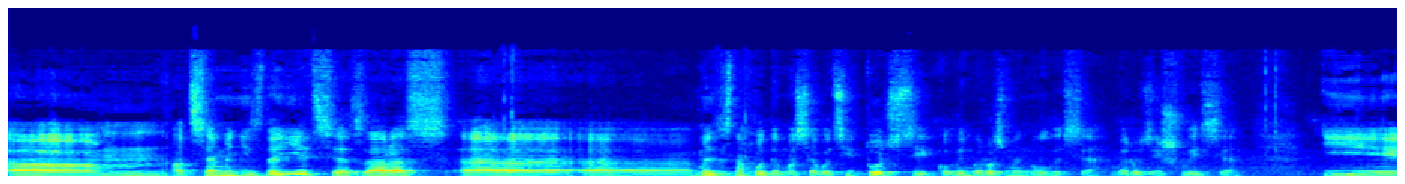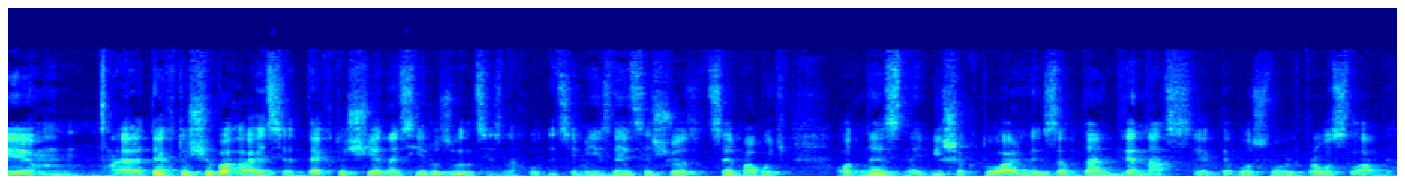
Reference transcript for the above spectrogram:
Ем, оце мені здається зараз. Е, е, ми знаходимося в цій точці, коли ми розминулися, ми розійшлися. І е, дехто ще вагається, дехто ще на цій розвилці знаходиться. Мені здається, що це, мабуть, одне з найбільш актуальних завдань для нас, як для богословів православних,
